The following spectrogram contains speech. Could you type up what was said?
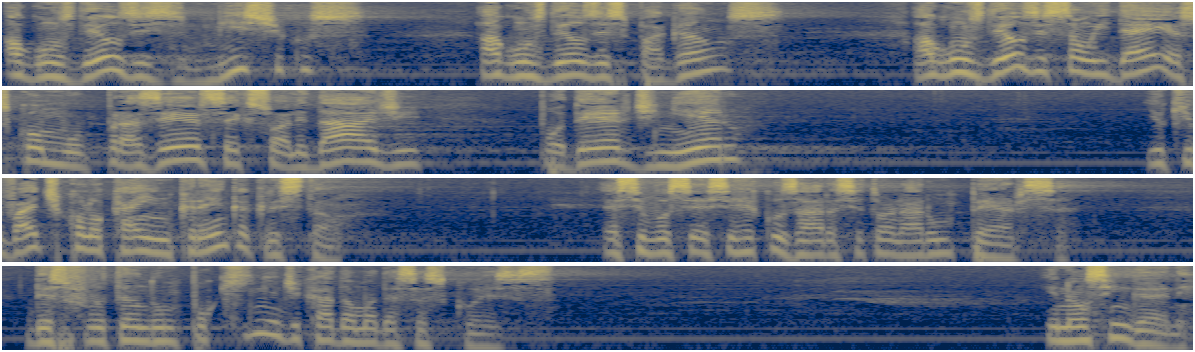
Alguns deuses místicos, alguns deuses pagãos, alguns deuses são ideias como prazer, sexualidade, poder, dinheiro. E o que vai te colocar em encrenca, cristão, é se você se recusar a se tornar um persa, desfrutando um pouquinho de cada uma dessas coisas. E não se engane,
